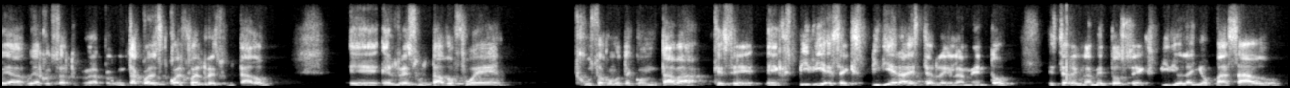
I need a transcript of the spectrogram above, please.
voy a, voy a contestar tu primera pregunta. ¿Cuál, cuál fue el resultado? Eh, el resultado fue, justo como te contaba, que se, se expidiera este reglamento. Este reglamento se expidió el año pasado,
